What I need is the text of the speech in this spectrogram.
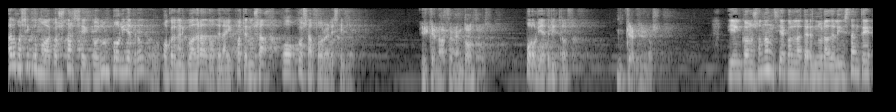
Algo así como acostarse con un poliedro o con el cuadrado de la hipotenusa o cosa por el estilo. ¿Y qué nacen entonces? Poliedritos. Qué lindos y en consonancia con la ternura del instante,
